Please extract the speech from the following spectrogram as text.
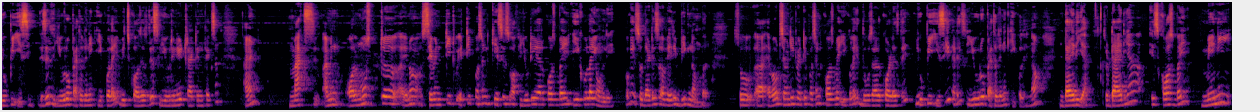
UPEC this is uropathogenic E. coli which causes this urinary tract infection and max I mean almost uh, you know 70 to 80 percent cases of UTI are caused by E. coli only okay so that is a very big number so uh, about 70 to 80 percent caused by E. coli those are called as the UPEC that is uropathogenic E. coli now diarrhea so diarrhea is caused by many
